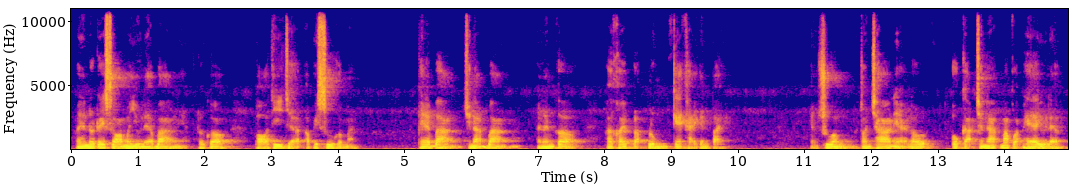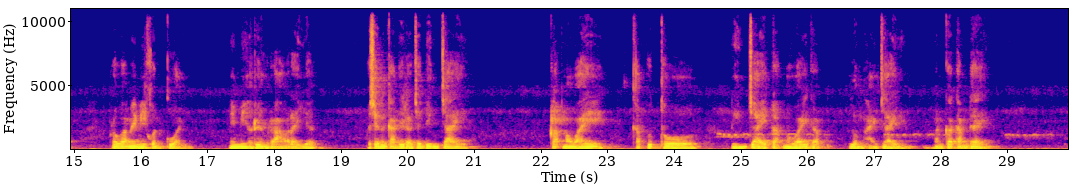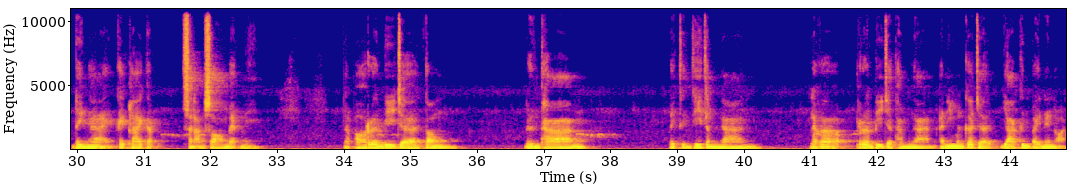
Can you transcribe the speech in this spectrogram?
เพราะฉะนั้นเราได้ซ้อมมาอยู่แล้วบ้างเนี่ยเราก็พอที่จะเอาไปสู้กับมัน แพ้บ้างชนะบ้าง อันนั้นก็ค่อยๆปรับปรุงแก้ไขกันไป อย่างช่วงตอนเช้าเนี่ยเราโอกาสชนะมากกว่าแพ้อยู่แล้ว เพราะว่าไม่มีคนกวน ไม่มีเรื่องราวอะไรเยอะ เพราะฉะนั้นการที่เราจะดึงใจ กลับมาไว้กับพุทโธ ดึงใจกลับมาไว้กับลมหายใจ มันก็ทำได้ ได้ง่าย คล้าย ๆ กับสนามซ้อมแบบนี้ แต่พอเริ่มที่จะต้องเดินทาง ไปถึงที่ทำงาน แล้วก็เริ่มที่จะทำงาน อันนี้มันก็จะยากขึ้นไปแน่นอน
